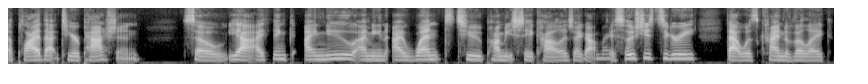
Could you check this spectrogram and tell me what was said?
apply that to your passion. So, yeah, I think I knew. I mean, I went to Palm Beach State College. I got my associate's degree. That was kind of a like,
